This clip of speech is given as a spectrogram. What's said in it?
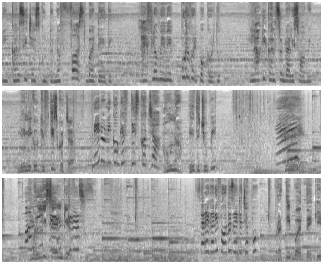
మేము కలిసి చేసుకుంటున్న ఫస్ట్ బర్త్డే ఇది. లైఫ్లో మేము ఎప్పుడు విడిపోకూడదు. ఇలాగే కలిసి ఉండాలి స్వామి. నేను నీకు గిఫ్ట్ తీసుకొచ్చా? నేను నీకు గిఫ్ట్ తీసుకొచ్చా? అవునా? ఏది చూపి? మళ్ళీ సేమ్ గిఫ్ట్ సరే గానీ ఫోటోస్ ఏంటో చెప్పు. ప్రతి బర్త్డేకి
